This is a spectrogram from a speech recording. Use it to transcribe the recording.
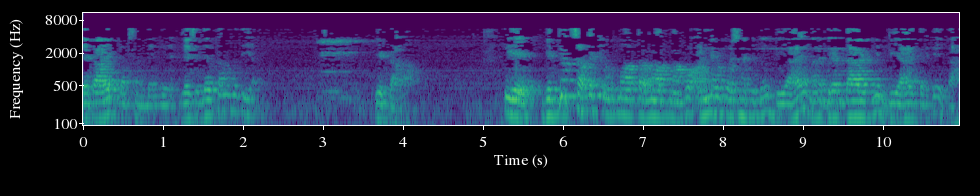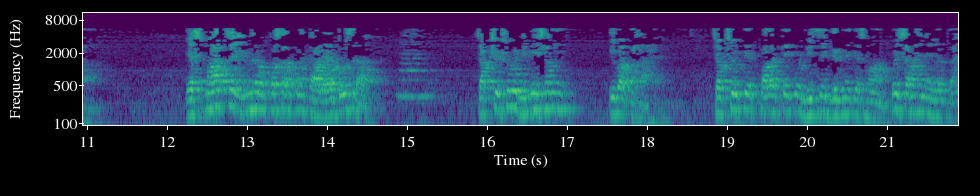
एकाएक दर्शन देंगे, जैसे देवताओं को दिया। ये कहा। ये विद्युत शब्द की उपमा परमात्मा को अन्य उपसन के लिए दिया है, मैंने वृद्धारण में दिया है करके कहा। यस्मात से इंद्र उपसर्पण काल है दूसरा, चक्षुषु निमिषम इवा कहा है। चक्षु के पलटे को नीचे गिरने के समान कोई समय नहीं लगता,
